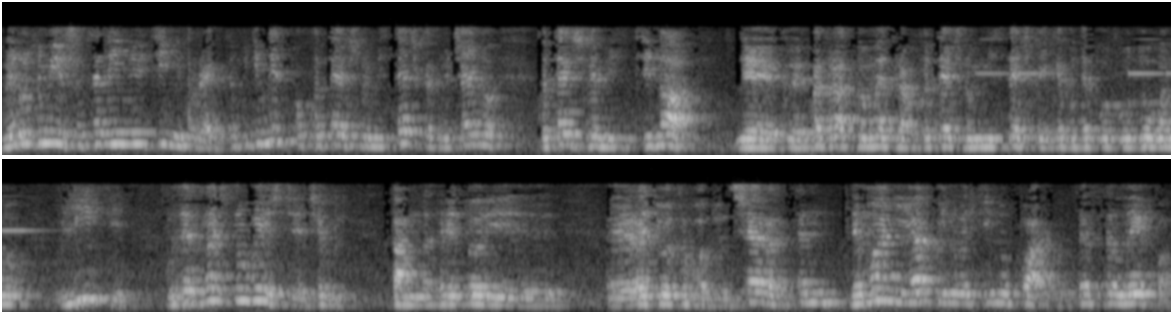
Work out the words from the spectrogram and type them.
ми розуміємо, що це не інноваційний проект, це будівництво котеджного містечка, звичайно, котеджна ціна е, квадратного метра в котеджному містечку, яке буде побудовано в лісі, буде значно вище, ніж там на території е, радіозаводу. Ще раз, це немає ніякого інноваційного парку, це все липа.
